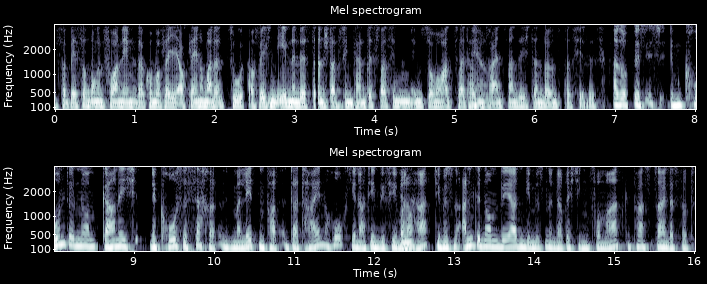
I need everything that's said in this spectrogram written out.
Verbesserungen vornehmen. Da kommen wir vielleicht auch gleich nochmal dazu, auf welchen Ebenen das dann stattfinden kann. Das, was im, im Sommer 2023 ja. dann bei uns passiert ist. Also das ist im Grunde genommen gar nicht eine große Sache. Man lädt ein paar Dateien hoch, je nachdem, wie viel man genau. hat. Die müssen angenommen werden, die müssen in der richtigen Format gepasst sein. Das wird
